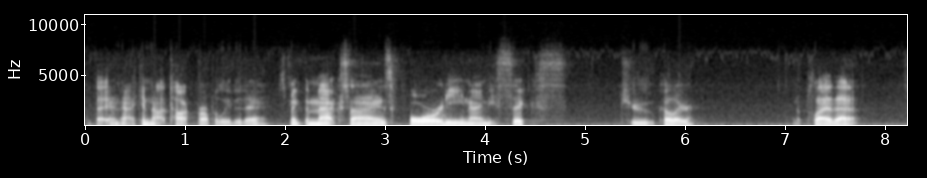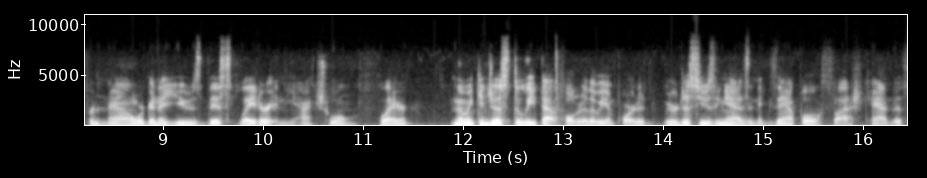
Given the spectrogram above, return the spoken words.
Put that in. I cannot talk properly today. Let's make the max size 4096, true color apply that. For now, we're going to use this later in the actual flare. And then we can just delete that folder that we imported. We were just using it as an example slash canvas.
